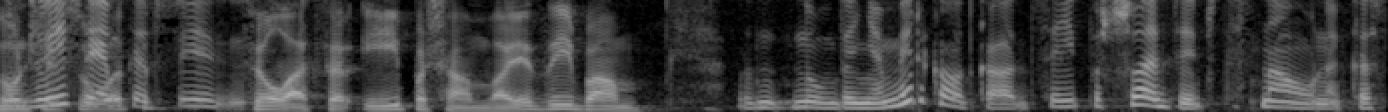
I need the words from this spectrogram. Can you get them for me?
Nu, visiem, kas cilvēks ar īpašām vajadzībām. nu, viņam ir kaut kādas īpašas vajadzības. Tas nav nekas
